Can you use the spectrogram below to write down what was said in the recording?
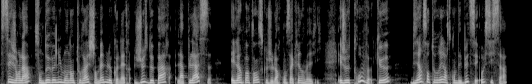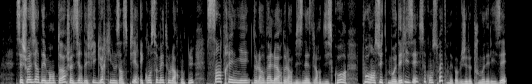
ces gens-là sont devenus mon entourage sans même le connaître, juste de par la place et l'importance que je leur consacrais dans ma vie. Et je trouve que bien s'entourer lorsqu'on débute, c'est aussi ça. C'est choisir des mentors, choisir des figures qui nous inspirent et consommer tout leur contenu, s'imprégner de leurs valeurs, de leur business, de leur discours, pour ensuite modéliser ce qu'on souhaite. On n'est pas obligé de tout modéliser,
